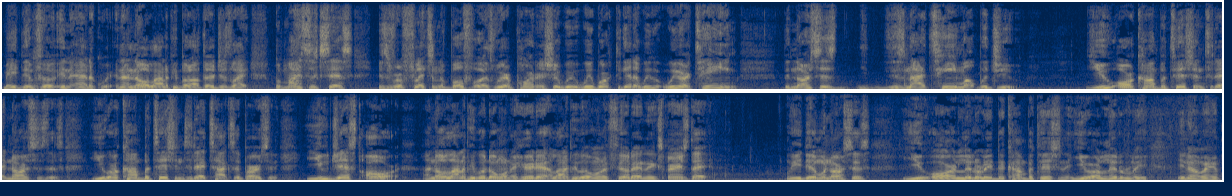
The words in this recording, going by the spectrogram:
made them feel inadequate. And I know a lot of people out there just like, but my success is a reflection of both of us. We're a partnership. We we work together. We we are a team. The narcissist does not team up with you. You are competition to that narcissist. You are competition to that toxic person. You just are. I know a lot of people don't want to hear that. A lot of people don't want to feel that and experience that. When you're dealing with narcissists, you are literally the competition. You are literally, you know, man,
